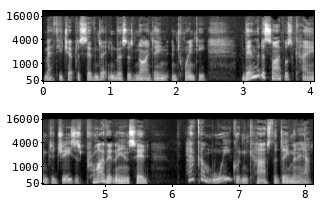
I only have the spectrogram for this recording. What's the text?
Matthew chapter 17, verses 19 and 20. Then the disciples came to Jesus privately and said, How come we couldn't cast the demon out?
